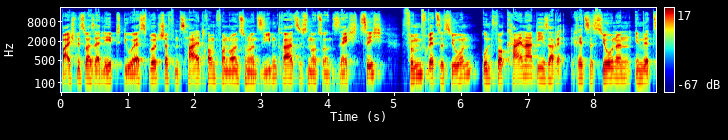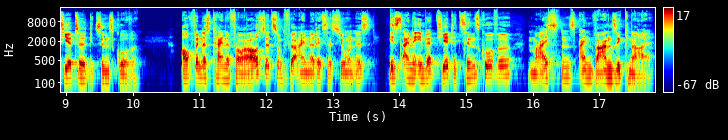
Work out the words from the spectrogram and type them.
Beispielsweise erlebt die US-Wirtschaft im Zeitraum von 1937 bis 1960 fünf Rezessionen und vor keiner dieser Rezessionen invertierte die Zinskurve. Auch wenn es keine Voraussetzung für eine Rezession ist, ist eine invertierte Zinskurve meistens ein Warnsignal.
